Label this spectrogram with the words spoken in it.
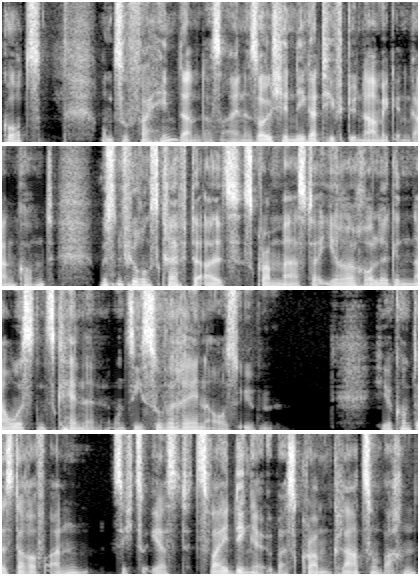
Kurz, um zu verhindern, dass eine solche Negativdynamik in Gang kommt, müssen Führungskräfte als Scrum Master ihre Rolle genauestens kennen und sie souverän ausüben. Hier kommt es darauf an, sich zuerst zwei Dinge über Scrum klarzumachen,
